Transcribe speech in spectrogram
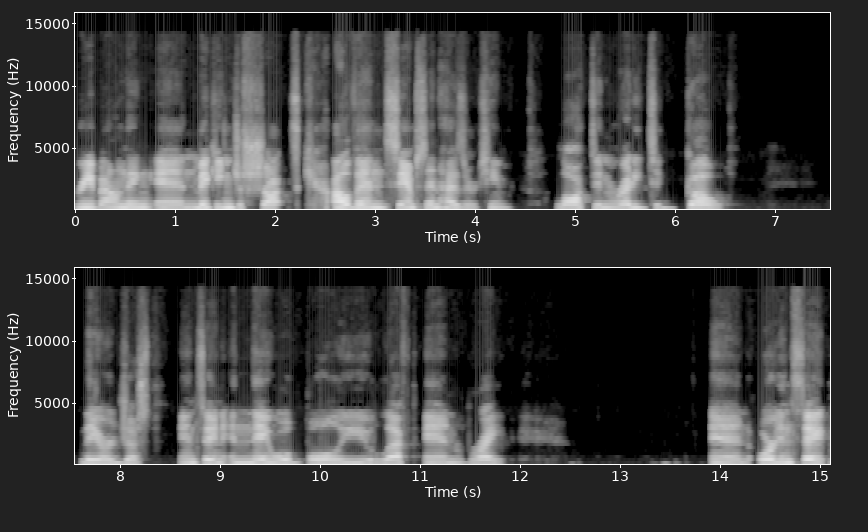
rebounding and making just shots. Kelvin Sampson has their team locked and ready to go. They are just insane and they will bully you left and right. And Oregon State,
